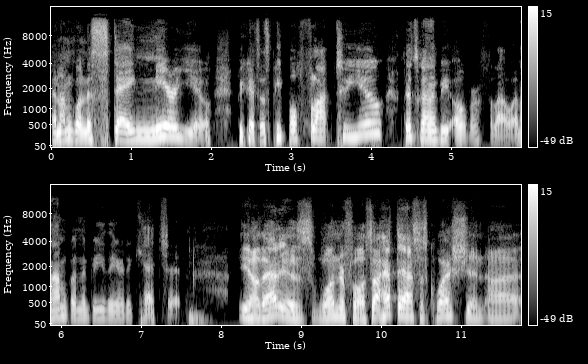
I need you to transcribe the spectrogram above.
And I'm going to stay near you because as people flock to you, there's going to be overflow, and I'm going to be there to catch it. You know, that is wonderful. So I have to ask this question. Uh,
